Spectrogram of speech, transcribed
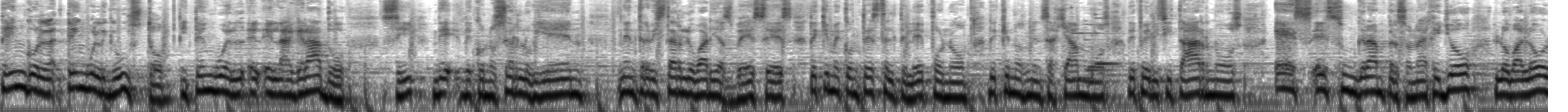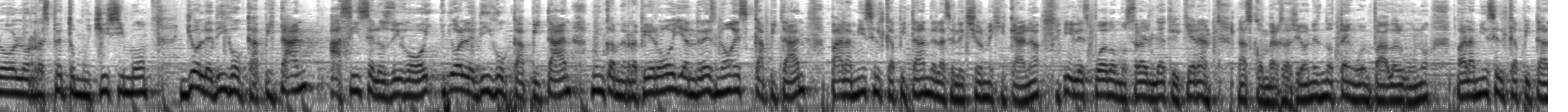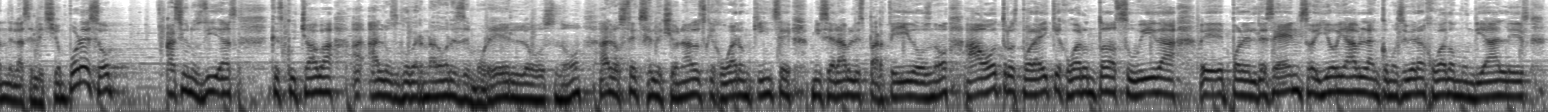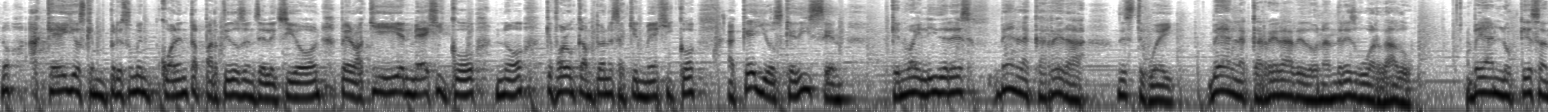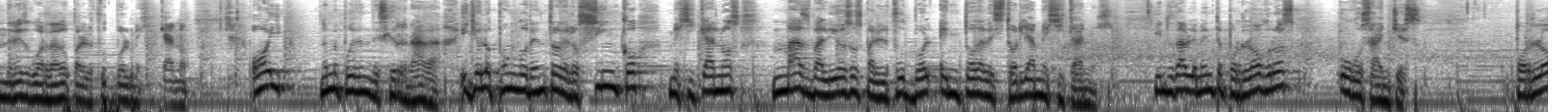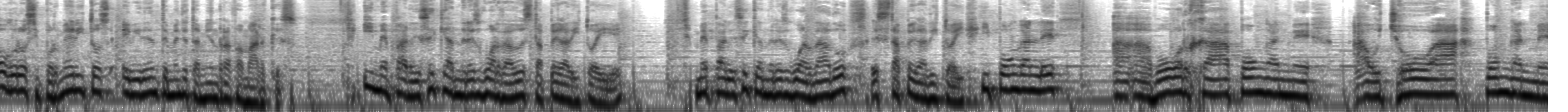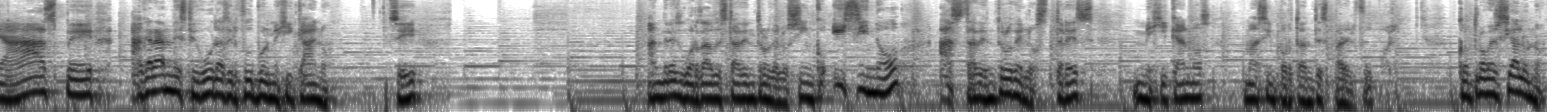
tengo, la, tengo el gusto y tengo el, el, agrado, ¿sí? De, de, conocerlo bien, de entrevistarlo varias veces, de que me conteste el teléfono, de que nos mensajeamos, de felicitarnos. Es, es un gran personaje. Yo lo valoro, lo respeto muchísimo. Yo le digo capitán, así se los digo hoy. Yo le digo capitán. Nunca me refiero, hoy Andrés no es capitán. Para mí es el capitán de la selección mexicana y les puedo mostrar el día que quieran las conversaciones. No tengo enfado alguno para mí es el capitán de la selección. Por eso, Hace unos días que escuchaba a, los gobernadores de Morelos, ¿no? A los ex seleccionados que jugaron 15 miserables partidos, ¿no? A otros por ahí que jugaron toda su vida eh, por el descenso y hoy hablan como si hubieran jugado mundiales, ¿no? Aquellos que presumen 40 partidos en selección, pero aquí en México, ¿no? Que fueron campeones aquí en México. Aquellos que dicen que no hay líderes, vean la carrera de este güey. Vean la carrera de don Andrés Guardado. Vean lo que es Andrés Guardado para el fútbol mexicano. Hoy no me pueden decir nada y yo lo pongo dentro de los cinco mexicanos más valiosos para el fútbol en toda la historia mexicanos. Indudablemente por logros, Hugo Sánchez. Por logros y por méritos, evidentemente también Rafa Márquez. Y me parece que Andrés Guardado está pegadito ahí, ¿eh? Me parece que Andrés Guardado está pegadito ahí. Y pónganle a, Borja, pónganme a Ochoa, pónganme a Aspe, a grandes figuras del fútbol mexicano. ¿Sí? Andrés Guardado está dentro de los cinco y si no, hasta dentro de los tres mexicanos más importantes para el fútbol. Controversial o no,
